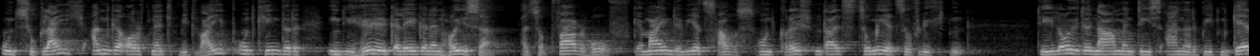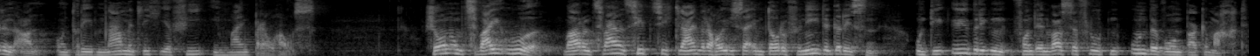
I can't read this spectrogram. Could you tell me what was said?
und zugleich angeordnet, mit Weib und Kinder in die höher gelegenen Häuser also Pfarrhof, Gemeindewirtshaus und größtenteils zu mir zu flüchten. Die Leute nahmen dies Anerbieten gern an und trieben namentlich ihr Vieh in mein Brauhaus. Schon um zwei Uhr waren 72 kleinere Häuser im Dorf niedergerissen und die übrigen von den Wasserfluten unbewohnbar gemacht.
